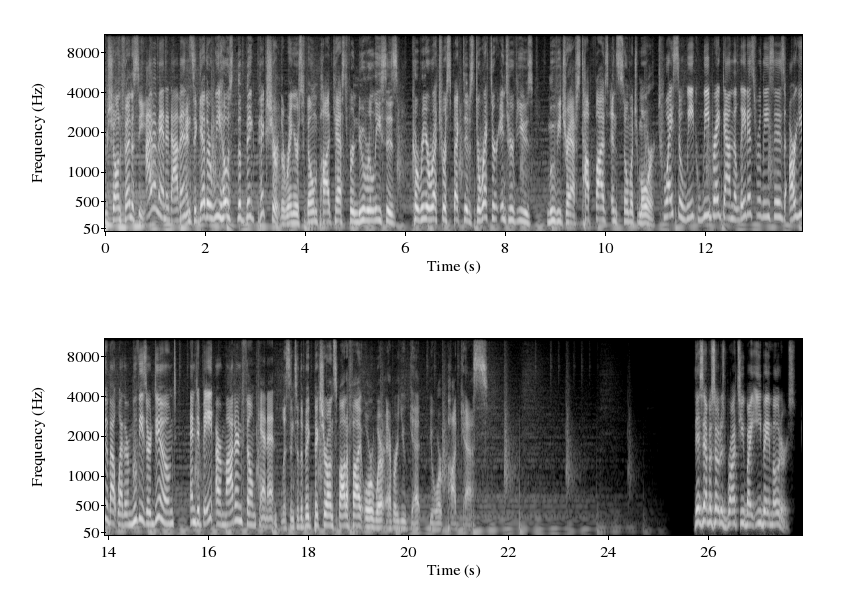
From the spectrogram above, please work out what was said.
I'm Sean Fennessy. I'm Amanda Dobbins. And together we host The Big Picture, the Ringers film podcast for new releases, career retrospectives, director interviews, movie drafts, top fives, and so much more. Twice a week, we break down the latest releases, argue about whether movies are doomed, and debate our modern film canon. Listen to The Big Picture on Spotify or wherever you get your podcasts. This episode is brought to you by eBay Motors.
